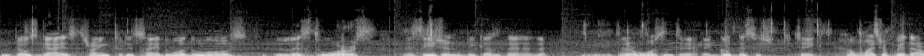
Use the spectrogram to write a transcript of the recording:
Those guys trying to decide what was the least worst decision because the, the there wasn't a, a good decision to take. How much of it are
